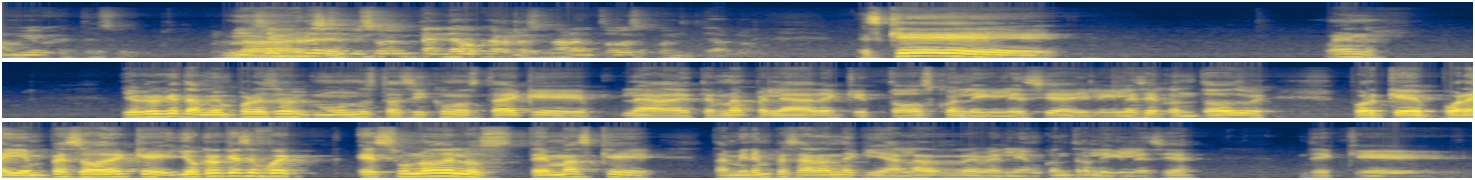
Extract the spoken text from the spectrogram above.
muy ojete eso. A mí No, siempre sí. se me hizo un pendejo que relacionaran todo eso con el diablo. güey. Es que. Bueno. Yo creo que también por eso el mundo está así como está, de que la eterna pelea de que todos con la iglesia y la iglesia con todos, güey. Porque por ahí empezó de que. Yo creo que ese fue. Es uno de los temas que también empezaron de que ya la rebelión contra la iglesia, de que,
